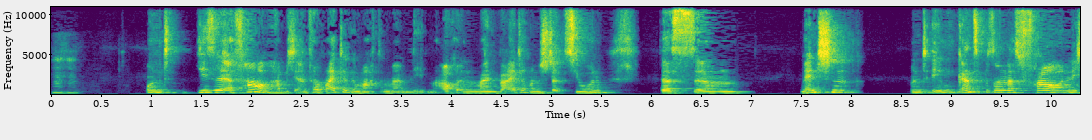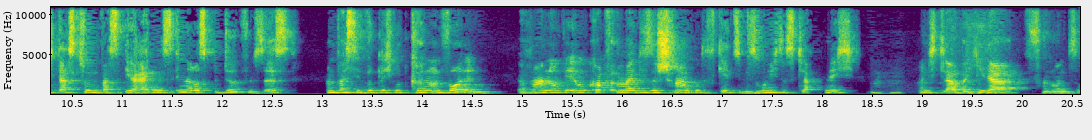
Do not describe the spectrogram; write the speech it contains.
Mhm. Und diese Erfahrung habe ich einfach weitergemacht in meinem Leben, auch in meinen weiteren Stationen, dass ähm, Menschen und eben ganz besonders Frauen nicht das tun, was ihr eigenes inneres Bedürfnis ist und was sie wirklich gut können und wollen. Da waren irgendwie im Kopf immer diese Schranken, das geht sowieso nicht, das klappt nicht. Mhm. Und ich glaube, jeder von uns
